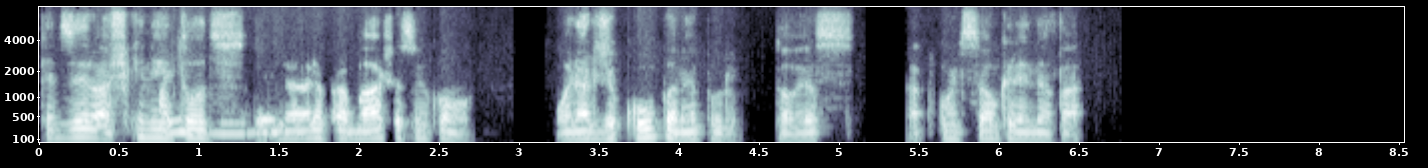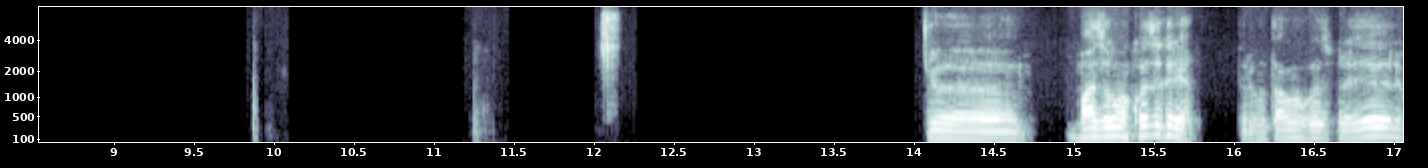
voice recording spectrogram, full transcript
Quer dizer, eu acho que nem Olha. todos. Ele olha pra baixo assim com um olhar de culpa, né, por talvez a condição que ele ainda tá. Ah, mais alguma coisa, queria? Perguntar alguma coisa pra ele?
